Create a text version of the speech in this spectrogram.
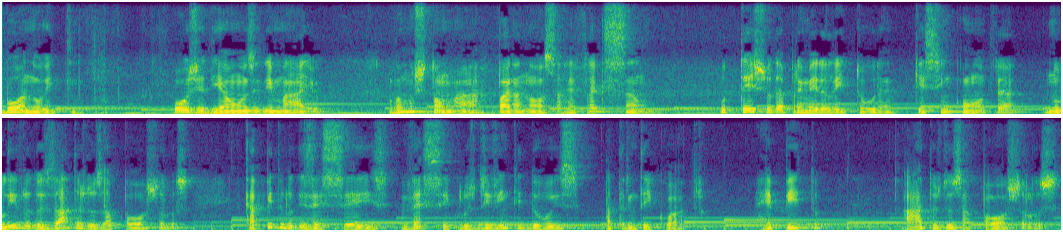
Boa noite. Hoje, dia 11 de maio, vamos tomar para nossa reflexão o texto da primeira leitura que se encontra no livro dos Atos dos Apóstolos, capítulo 16, versículos de 22 a 34. Repito, Atos dos Apóstolos,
